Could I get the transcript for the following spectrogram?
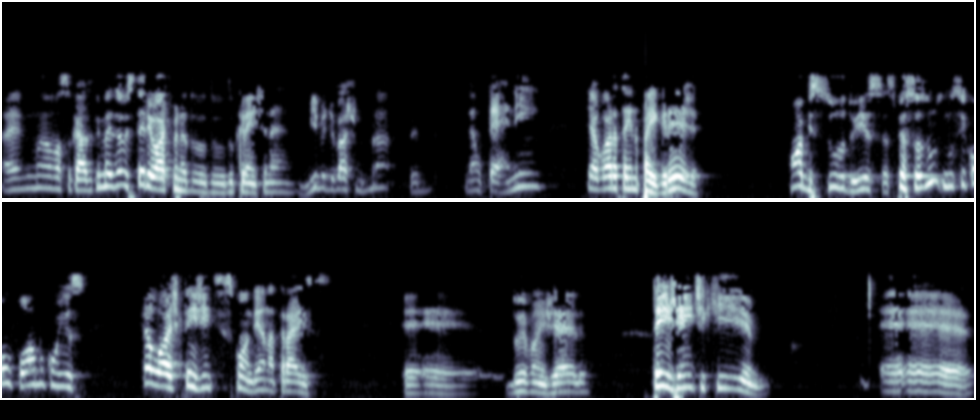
É, não é o nosso caso aqui, mas é o estereótipo né, do, do, do crente, né? Bíblia debaixo do braço, né, um terninho, e agora está indo para a igreja. É um absurdo isso. As pessoas não, não, se conformam com isso. É lógico que tem gente se escondendo atrás é, é, do evangelho. Tem gente que é, é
